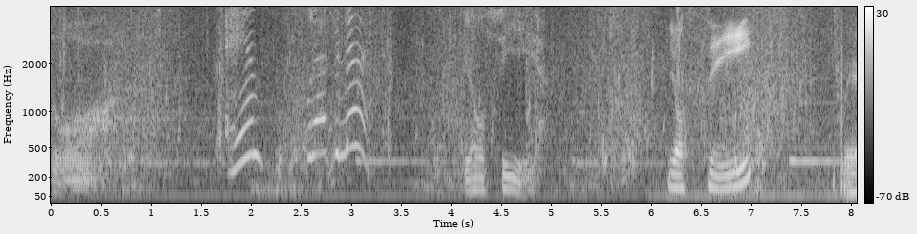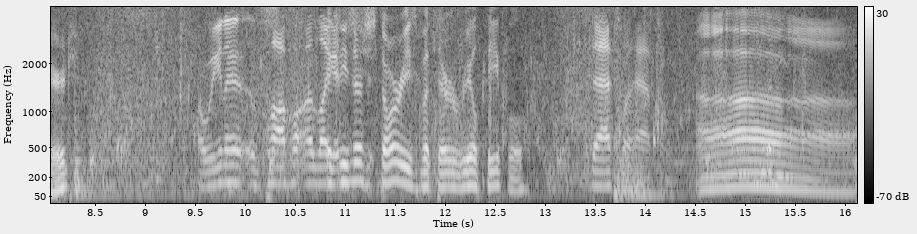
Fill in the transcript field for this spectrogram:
Thor. And what happened next? You'll see. You'll see. Weird. Are we gonna pop on, like Like, these are stories, but they're real people. That's what happened. Ah.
